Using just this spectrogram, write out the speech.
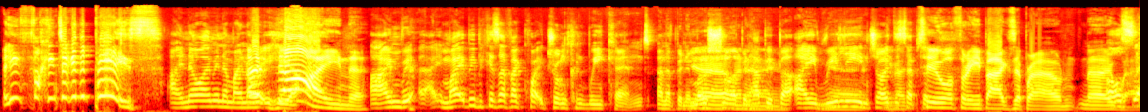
Are you fucking taking the piss? I know I'm in a minority here. nine. I'm. Re- it might be because I've had quite a drunken weekend and I've been emotional. I I've been happy, but I really Yeah, enjoyed you've this episode. Two or three bags of brown. No Also-.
